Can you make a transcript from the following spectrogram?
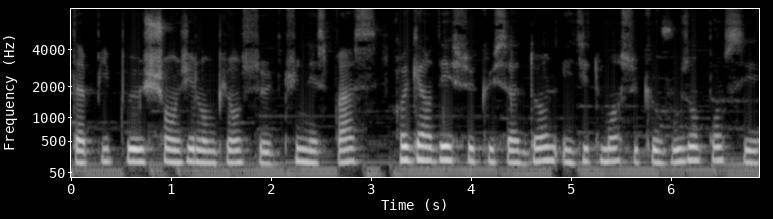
tapis peut changer l'ambiance d'un espace. Regardez ce que ça donne et dites-moi ce que vous en pensez.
